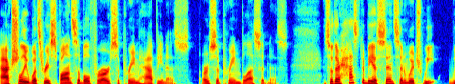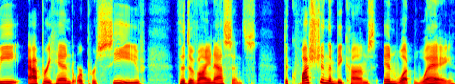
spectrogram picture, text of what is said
actually what's responsible for our supreme happiness, our supreme blessedness. so there has to be a sense in which we we apprehend or perceive the divine essence. The question then becomes in what way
